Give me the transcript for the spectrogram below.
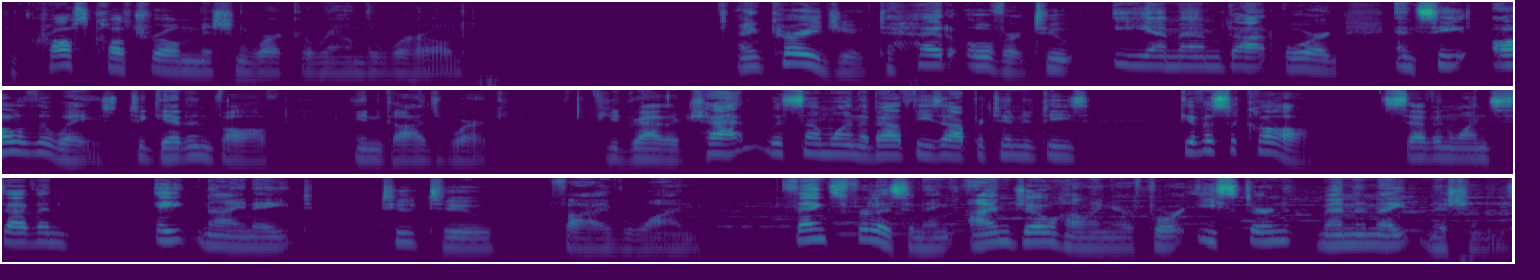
in cross cultural mission work around the world. I encourage you to head over to emm.org and see all of the ways to get involved in God's work. If you'd rather chat with someone about these opportunities, give us a call at 717 898 2251. Thanks for listening. I'm Joe Hollinger for Eastern Mennonite Missions.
